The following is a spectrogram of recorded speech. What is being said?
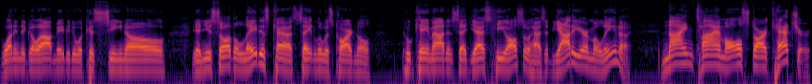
wanting to go out maybe to a casino, and you saw the latest St. Louis Cardinal who came out and said yes, he also has it. Yadier Molina, nine-time All-Star catcher,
